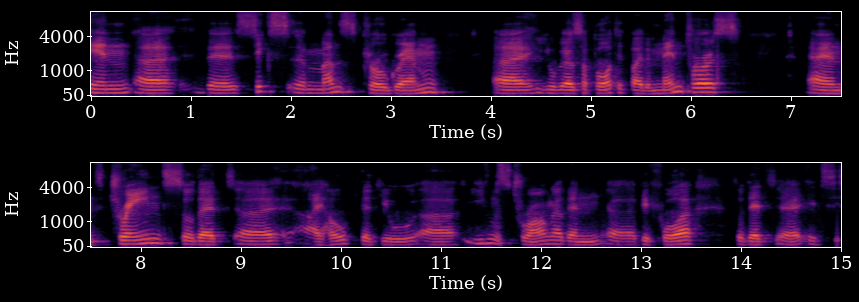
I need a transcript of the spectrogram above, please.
in the six months program, you were supported by the mentors and trained so that uh, I hope that you are even stronger than uh, before so that uh, it's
